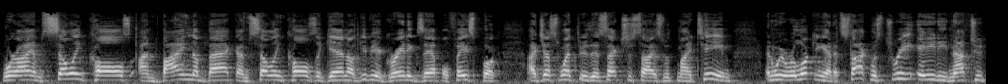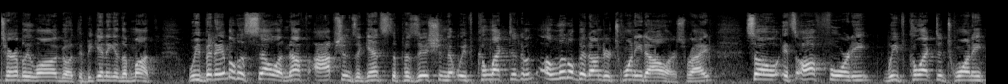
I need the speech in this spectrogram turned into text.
where I am selling calls, I'm buying them back, I'm selling calls again. I'll give you a great example Facebook. I just went through this exercise with my team and we were looking at it. Stock was 380 not too terribly long ago at the beginning of the month. We've been able to sell enough options against the position that we've collected a little bit under $20, right? So it's off 40. We've collected 20.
